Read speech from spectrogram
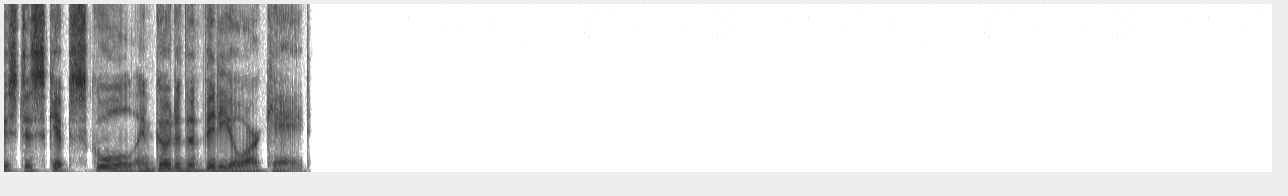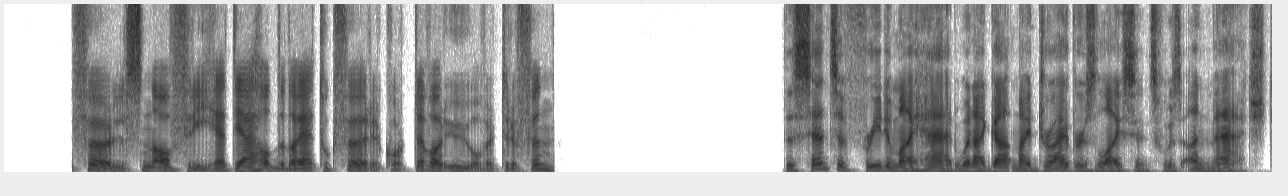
used to skip school and go to the video arcade. Følelsen av frihet jeg hadde da jeg tok førerkortet var uovertruffen. The sense of freedom I had when I got my driver's license was unmatched.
